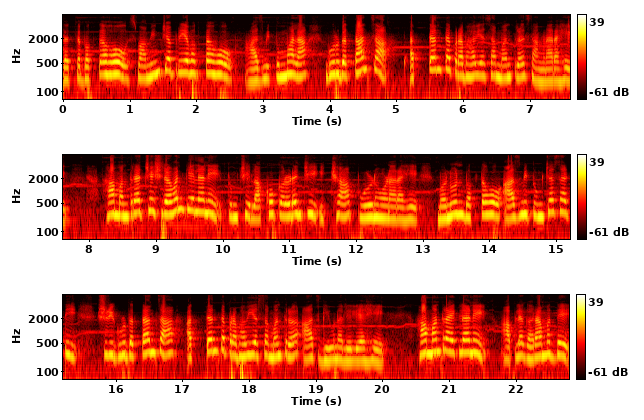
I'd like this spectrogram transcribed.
दत्त भक्त हो स्वामींच्या प्रिय भक्त हो. आज मी तुम्हाला गुरुदत्तांचा अत्यंत प्रभावी असा मंत्र सांगणार आहे. हा मंत्राचे श्रवण केल्याने तुमची लाखो करोडांची इच्छा पूर्ण होणार आहे. म्हणून भक्त हो आज मी तुमच्यासाठी श्री गुरुदत्तांचा अत्यंत प्रभावी असा मंत्र आज घेऊन आलेली आहे. हा मंत्र ऐकल्याने आपल्या घरामध्ये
